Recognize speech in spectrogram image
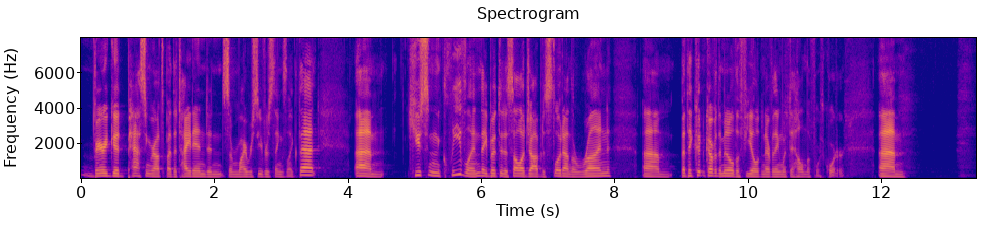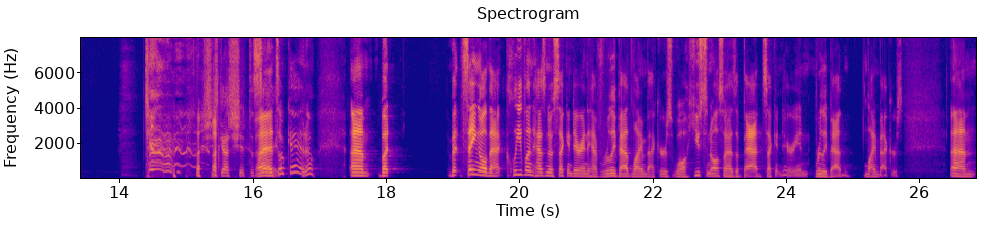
very good passing routes by the tight end and some wide receivers, things like that. Um, Houston and Cleveland, they both did a solid job to slow down the run, um, but they couldn't cover the middle of the field and everything went to hell in the fourth quarter. Um, She's got shit to uh, say. it's okay, I know. Um, but but saying all that, Cleveland has no secondary and they have really bad linebackers, while Houston also has a bad secondary and really bad linebackers. Um,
